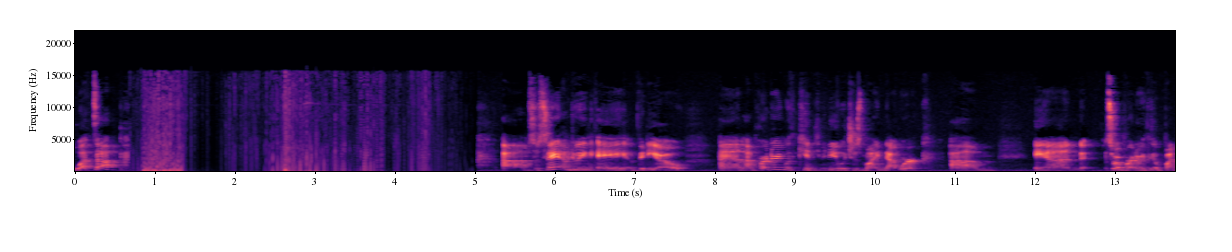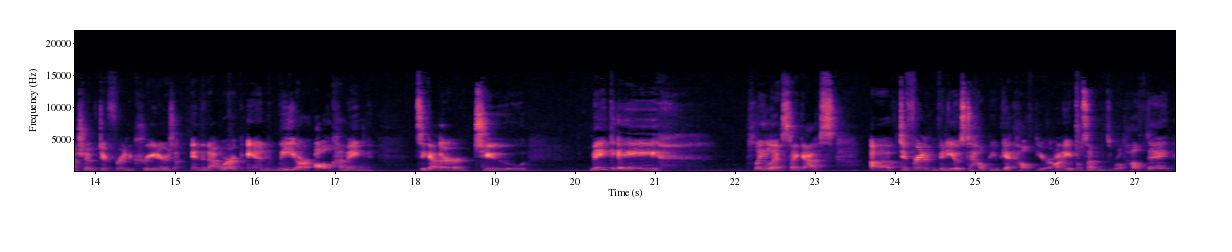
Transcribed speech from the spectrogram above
what's up? Um, so today I'm doing a video and I'm partnering with Kin Community, which is my network. Um, and so I'm partnering with like a bunch of different creators in the network and we are all coming together to make a playlist, I guess, of different videos to help you get healthier. On April 7th is World Health Day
